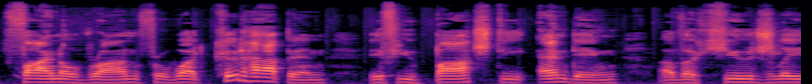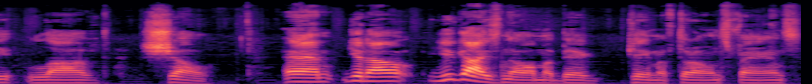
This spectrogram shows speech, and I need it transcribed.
final run for what could happen if you botch the ending of a hugely loved show. And you know, you guys know I'm a big Game of Thrones fans,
